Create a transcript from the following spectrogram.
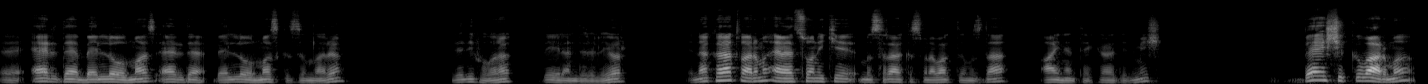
E, er de belli olmaz, er de belli olmaz kısımları redif olarak değerlendiriliyor. E, nakarat var mı? Evet son iki mısra kısmına baktığımızda aynen tekrar edilmiş. B şıkkı var mı?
